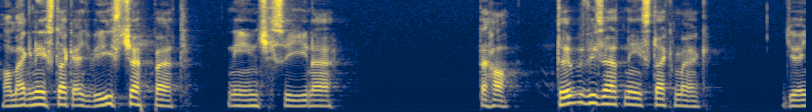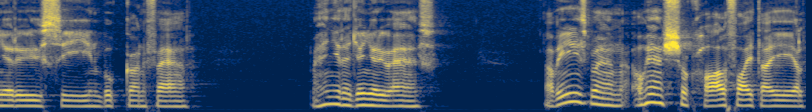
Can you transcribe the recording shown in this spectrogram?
Ha megnéztek egy vízcseppet, nincs színe. De ha több vizet néztek meg, gyönyörű szín bukkan fel. Mennyire gyönyörű ez! A vízben olyan sok halfajta él,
